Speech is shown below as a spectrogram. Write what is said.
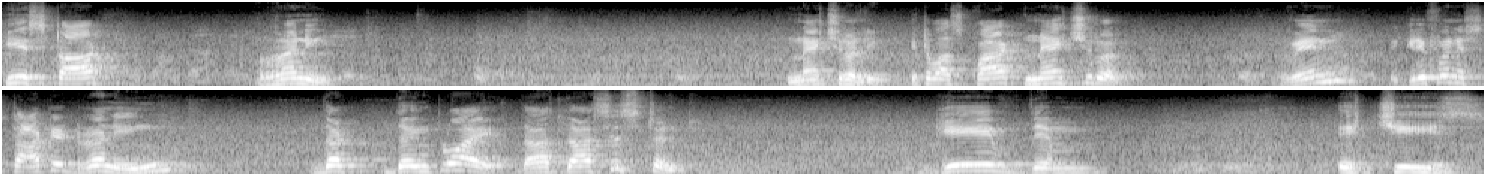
he start running naturally. It was quite natural. When griffin started running the the employee the, the assistant gave them a cheese.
